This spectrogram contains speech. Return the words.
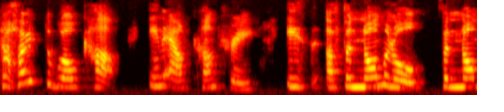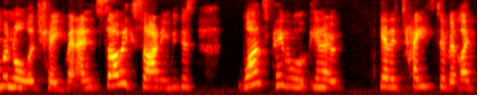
to host the World Cup in our country is a phenomenal, phenomenal achievement. And it's so exciting because once people, you know, get a taste of it, like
